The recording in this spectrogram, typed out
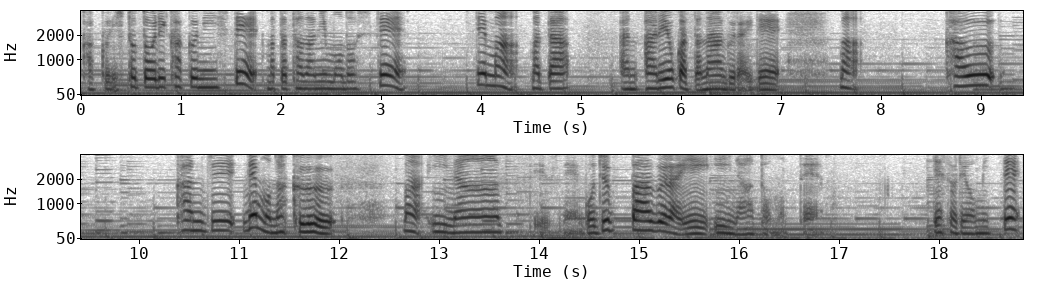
確認一通り確認してまた棚に戻してでまあまたああれよかったなぐらいでまあ買う感じでもなくまあいいなってですね50%ぐらいいいなと思ってでそれを見て、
